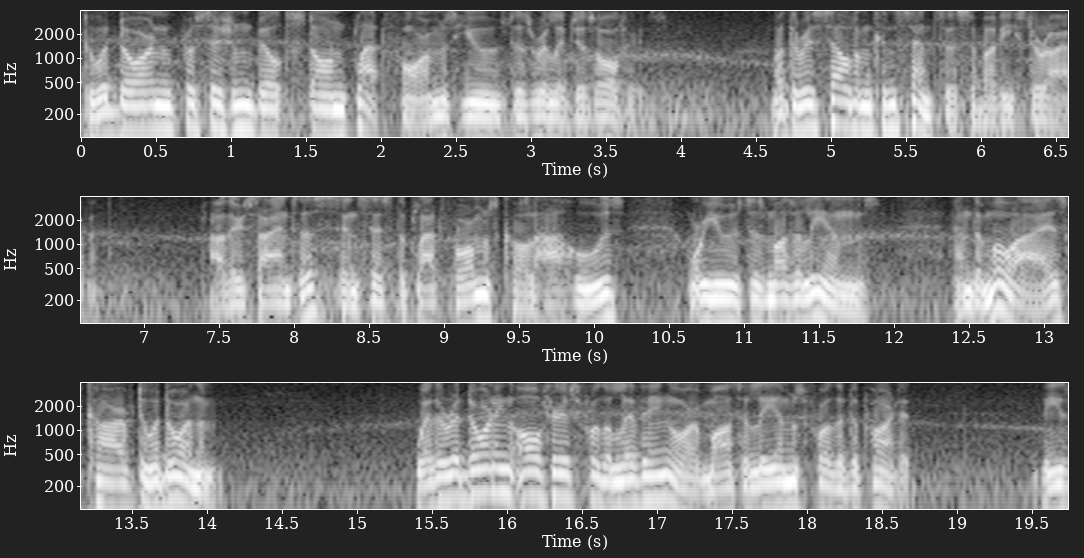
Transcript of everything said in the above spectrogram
to adorn precision-built stone platforms used as religious altars. But there is seldom consensus about Easter Island. Other scientists insist the platforms, called ahus, were used as mausoleums, and the moais carved to adorn them. Whether adorning altars for the living or mausoleums for the departed, these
